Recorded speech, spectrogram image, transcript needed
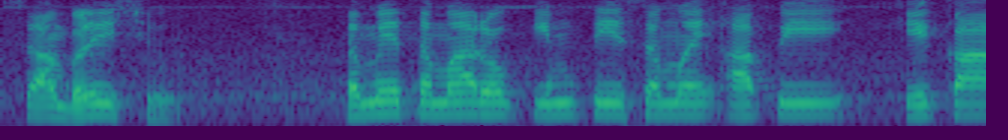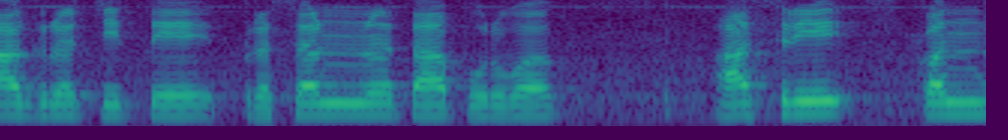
સાંભળીશું. તમે તમારો કિંમતી સમય આપી એકાગ્ર ચિત્તે પ્રસન્નતાપૂર્વક આ શ્રી સ્કંદ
